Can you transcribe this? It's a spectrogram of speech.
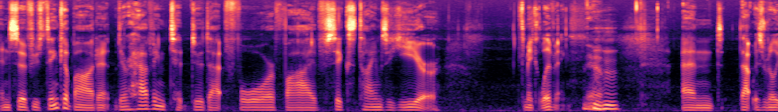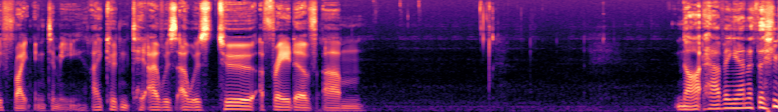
And so if you think about it, they're having to do that four, five, six times a year to make a living. yeah And that was really frightening to me. I couldn't ta- I was I was too afraid of um, not having anything,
